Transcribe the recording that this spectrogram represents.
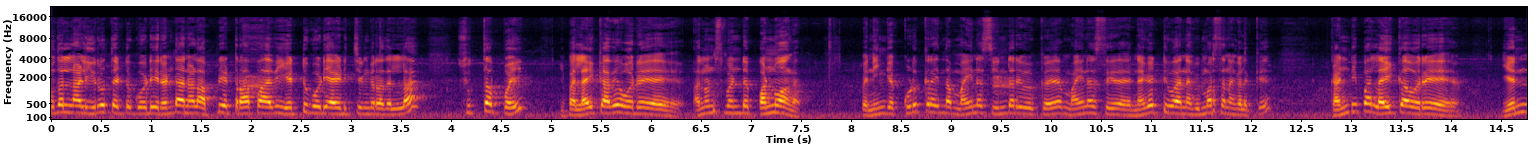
முதல் நாள் இருபத்தெட்டு கோடி ரெண்டாம் நாள் அப்படியே ட்ராப் ஆகி எட்டு கோடி ஆகிடுச்சுங்கிறதெல்லாம் சுத்த போய் இப்போ லைக்காகவே ஒரு அனௌன்ஸ்மெண்ட்டு பண்ணுவாங்க. இப்போ நீங்கள் கொடுக்குற இந்த மைனஸ் இன்டர்வியூக்கு மைனஸ் நெகட்டிவான விமர்சனங்களுக்கு கண்டிப்பாக லைக்காக ஒரு என்ன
